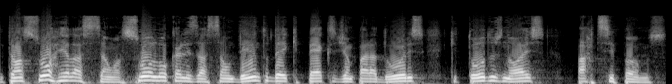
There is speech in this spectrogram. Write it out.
Então a sua relação, a sua localização dentro da Equipex de amparadores, que todos nós participamos,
